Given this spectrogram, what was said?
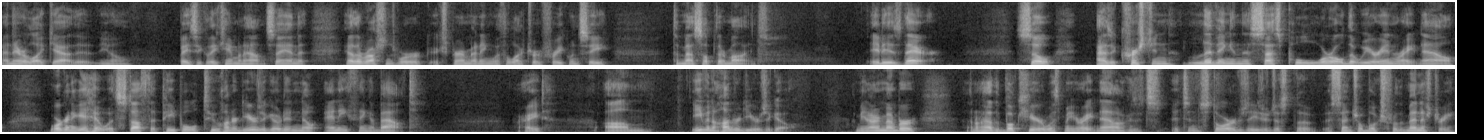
And they were like, yeah, the, you know, basically coming out and saying that, yeah, the Russians were experimenting with electrofrequency to mess up their minds. It is there. So, as a Christian living in this cesspool world that we are in right now, we're going to get hit with stuff that people 200 years ago didn't know anything about. Right? Um, even 100 years ago. I mean, I remember, I don't have the book here with me right now because it's, it's in storage. These are just the essential books for the ministry.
